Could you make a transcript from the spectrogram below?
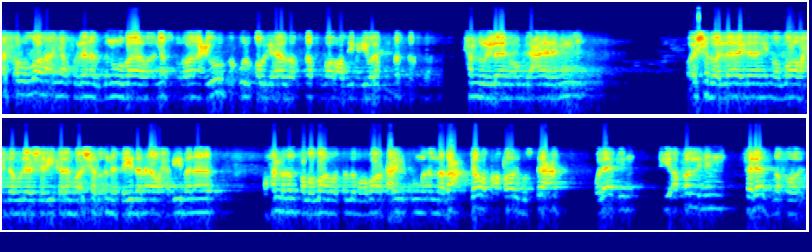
أسأل الله أن يغفر لنا الذنوب وأن يستر لنا العيوب. أقول قولي هذا أستغفر الله العظيم لي ولكم فاستغفروا الحمد لله رب العالمين. وأشهد أن لا إله إلا الله وحده لا شريك له. وأشهد أن سيدنا وحبيبنا محمدا صلى الله وسلم وبارك عليه ثم أما بعد جرت عقارب الساعة ولكن في أقل من ثلاث دقائق.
